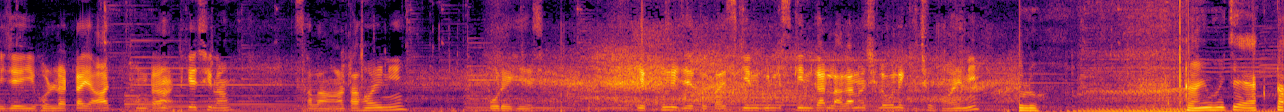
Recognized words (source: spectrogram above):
এই যে এই হোল্ডারটায় আজ ফোনটা আটকেছিলাম। সালা আটা হয়নি, পড়ে গিয়েছিল এক্ষুনি যেত, তাই স্ক্রিনগুলো, স্ক্রিন কার্ড লাগানো ছিল বলে কিছু হয়নি। চলো টাইম হয়েছে একটা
